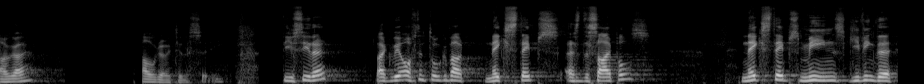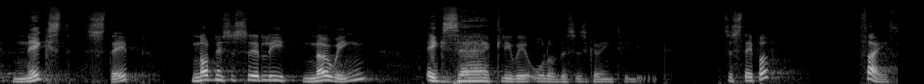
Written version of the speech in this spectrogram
Okay, I'll go to the city. Do you see that? Like we often talk about next steps as disciples. Next steps means giving the next step, not necessarily knowing exactly where all of this is going to lead. It's a step of faith,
